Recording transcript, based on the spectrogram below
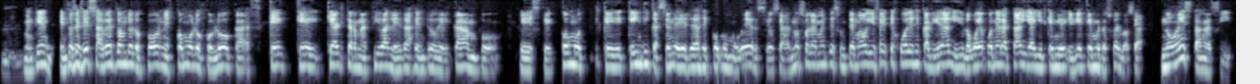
¿Me entiendes? Entonces es saber dónde lo pones, cómo lo colocas, qué, qué, qué alternativas le das dentro del campo, este, cómo, qué, qué, indicaciones le das de cómo moverse. O sea, no solamente es un tema, oye, este jugador es de calidad y lo voy a poner acá y ahí el que me, el que me resuelva. O sea, no es tan así.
